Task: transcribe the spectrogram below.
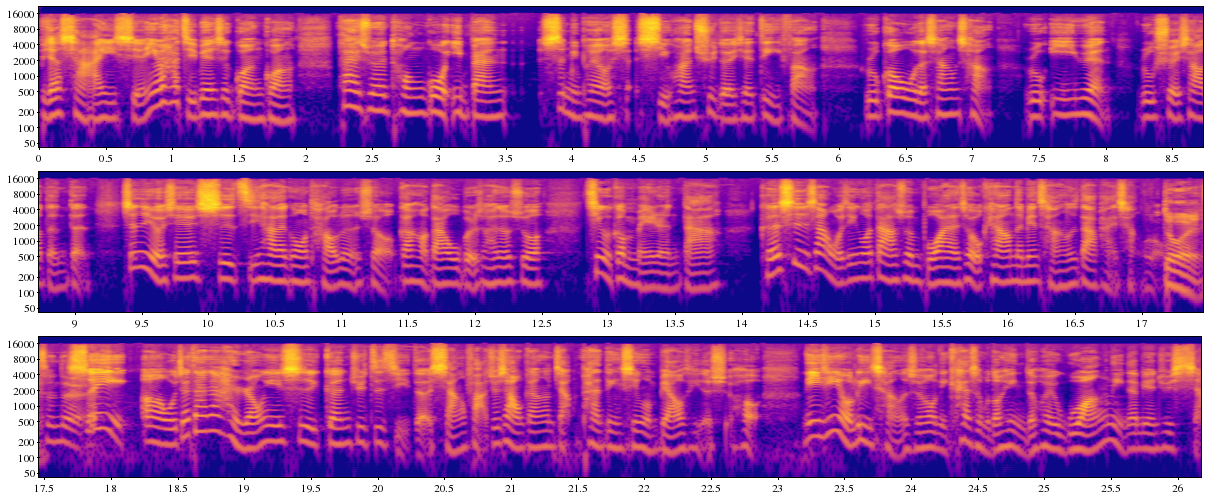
比较傻一些，因为它即便是观光，它还是会通过一般。市民朋友喜喜欢去的一些地方，如购物的商场、如医院、如学校等等，甚至有些司机他在跟我讨论的时候，刚好搭 Uber 的时候，他就说轻轨根本没人搭。可是事实上，我经过大顺博爱的时候，我看到那边常常是大排长龙。对，真的。所以，呃，我觉得大家很容易是根据自己的想法，就像我刚刚讲判定新闻标题的时候，你已经有立场的时候，你看什么东西，你都会往你那边去想。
